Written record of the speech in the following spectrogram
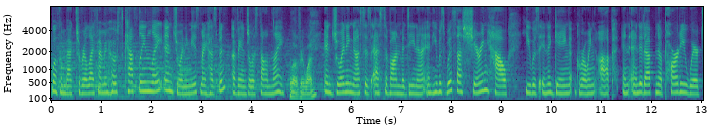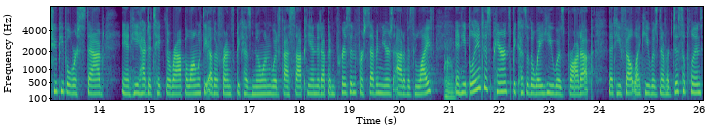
Welcome back to Real Life. I'm your host, Kathleen Lay, and joining me is my husband, Evangelist Don Lay. hello everyone And joining us is Estevan Medina, and he was with us sharing how he was in a gang growing up and ended up in a party where two people were stabbed, and he had to take the rap along with the other friends because no one would fess up. He ended up in prison for seven years out of his life, and he blamed his parents because of the way he was brought up, that he felt like he was never disciplined,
